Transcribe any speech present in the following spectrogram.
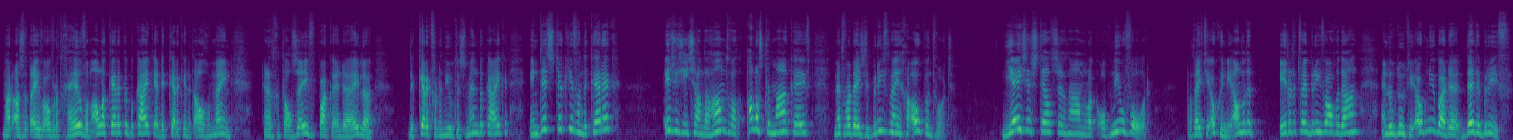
maar als we het even over het geheel van alle kerken bekijken, en de kerk in het algemeen, en het getal 7 pakken en de hele de kerk van het Nieuwe Testament bekijken, in dit stukje van de kerk is dus iets aan de hand wat alles te maken heeft met waar deze brief mee geopend wordt. Jezus stelt zich namelijk opnieuw voor. Dat heeft hij ook in die andere, eerdere twee brieven al gedaan. En dat doet hij ook nu bij de derde brief.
